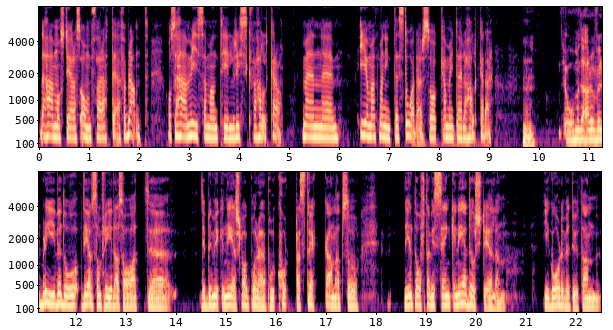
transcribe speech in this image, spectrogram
det här måste göras om för att det är för brant. Och så hänvisar man till risk för halka. Då. Men eh, i och med att man inte står där så kan man inte heller halka där. Mm. Jo, men det här har väl blivit då, dels som Frida sa, att eh, det blir mycket nedslag på det här på korta sträckan. Alltså, det är inte ofta vi sänker ner duschdelen i golvet, utan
